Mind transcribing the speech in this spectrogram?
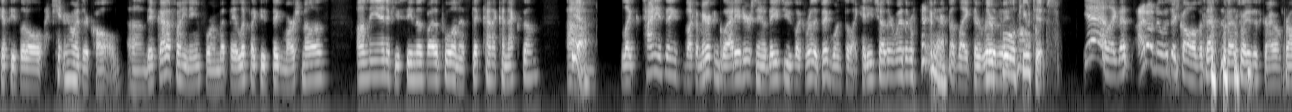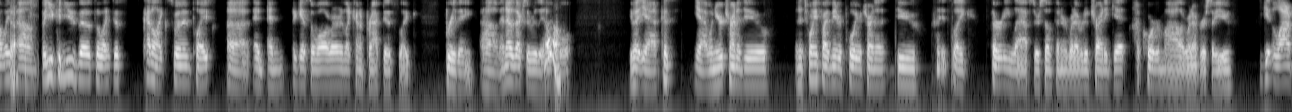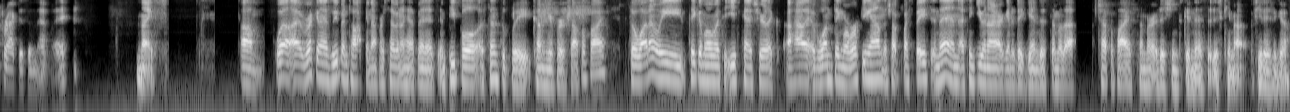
get these little I can't remember what they're called. Um, they've got a funny name for them, but they look like these big marshmallows on the end. If you've seen those by the pool, and a stick kind of connects them. Um, Yeah. Like tiny things, like American Gladiators. You know, they used to use like really big ones to like hit each other with or whatever. Yeah. But like they're really They're really pool small. Q-tips. Yeah, like that's I don't know what they're called, but that's the best way to describe them probably. Yeah. Um, but you could use those to like just kind of like swim in place uh, and and against a wall or whatever, like kind of practice like breathing. Um, and that was actually really Oh. helpful. But yeah, because yeah, when you're trying to do in a 25 meter pool, you're trying to do it's like 30 laps or something or whatever to try to get a quarter mile or whatever. So you you get a lot of practice in that way. Nice. Um, well, I recognize we've been talking now for seven and a half minutes, and people ostensibly come here for Shopify. So why don't we take a moment to each kind of share like a highlight of one thing we're working on in the Shopify space, and then I think you and I are going to dig into some of the Shopify Summer Editions goodness that just came out a few days ago.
